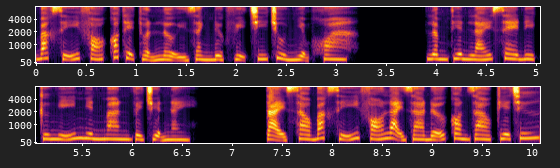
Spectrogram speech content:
bác sĩ phó có thể thuận lợi giành được vị trí chủ nhiệm khoa. Lâm Thiên lái xe đi cứ nghĩ miên man về chuyện này. Tại sao bác sĩ phó lại ra đỡ con dao kia chứ?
